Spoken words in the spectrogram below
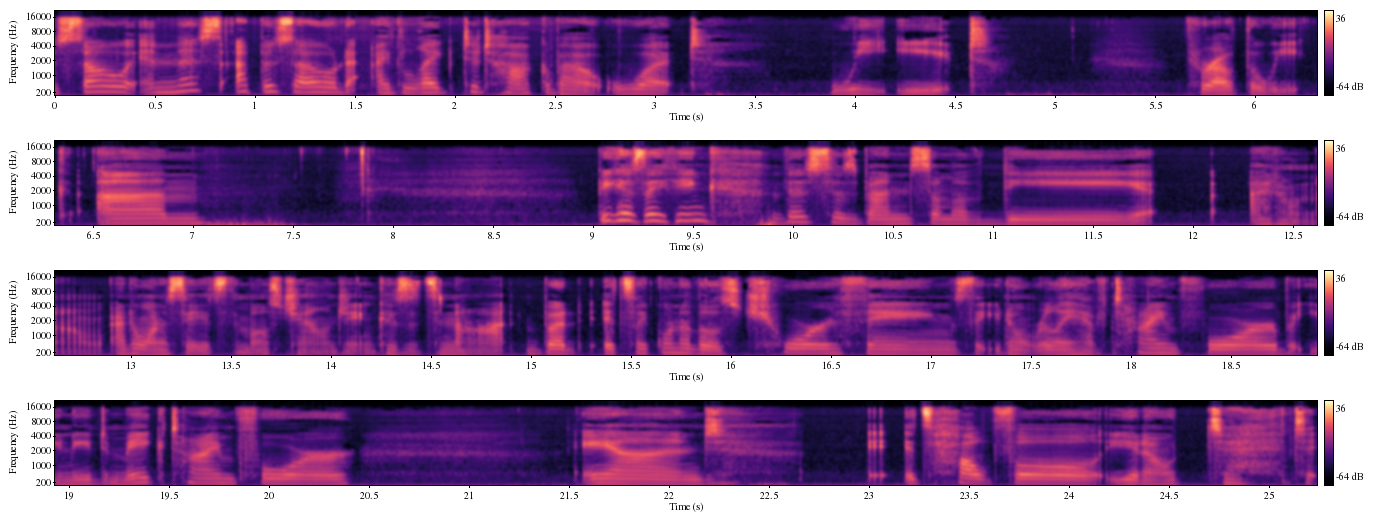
So, in this episode, I'd like to talk about what we eat throughout the week. Um, because I think this has been some of the, I don't know, I don't want to say it's the most challenging because it's not, but it's like one of those chore things that you don't really have time for, but you need to make time for. And it's helpful, you know, to to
